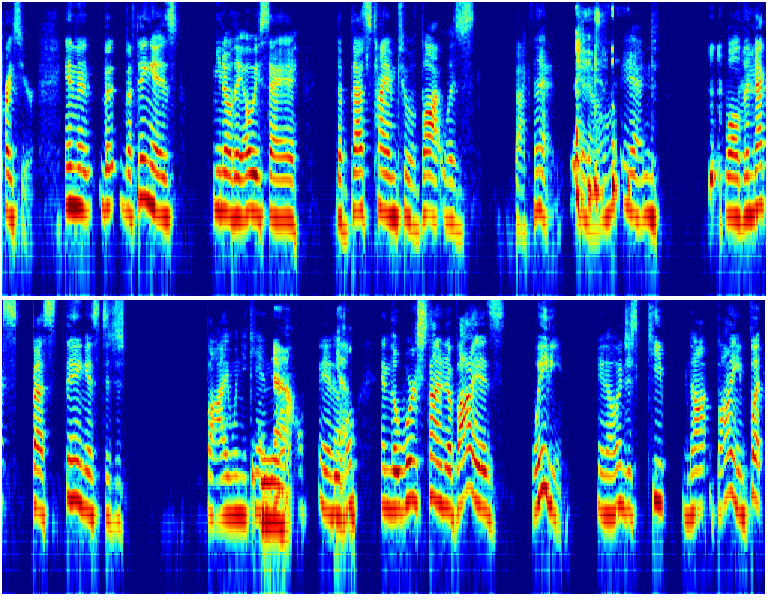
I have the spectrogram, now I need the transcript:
pricier. And the, the, the thing is, you know, they always say the best time to have bought was back then you know, and well, the next best thing is to just buy when you can now, you know, yeah. and the worst time to buy is waiting, you know, and just keep not buying. But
